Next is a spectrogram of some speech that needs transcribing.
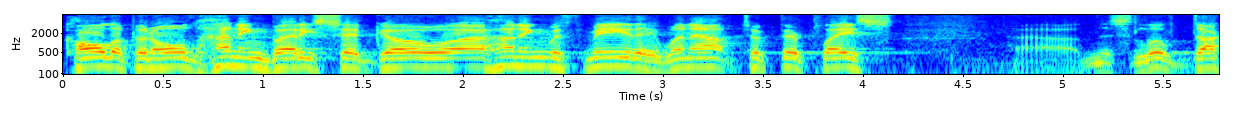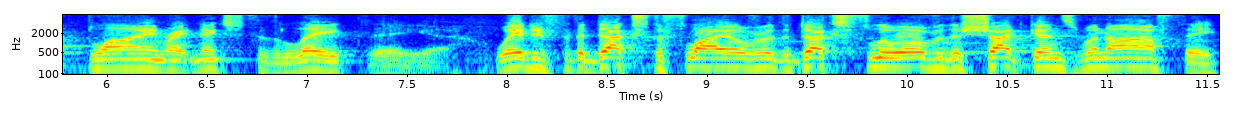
called up an old hunting buddy, said, Go uh, hunting with me. They went out, took their place uh, this little duck blind right next to the lake. They uh, waited for the ducks to fly over. The ducks flew over. The shotguns went off. They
